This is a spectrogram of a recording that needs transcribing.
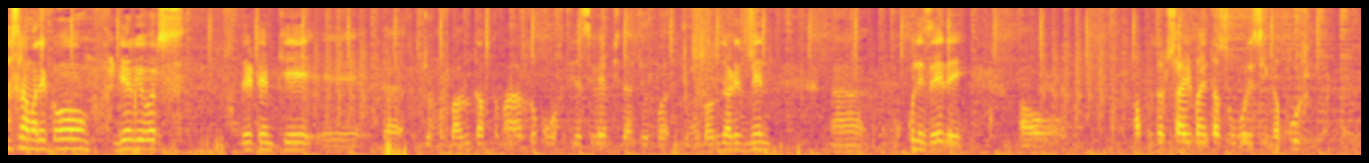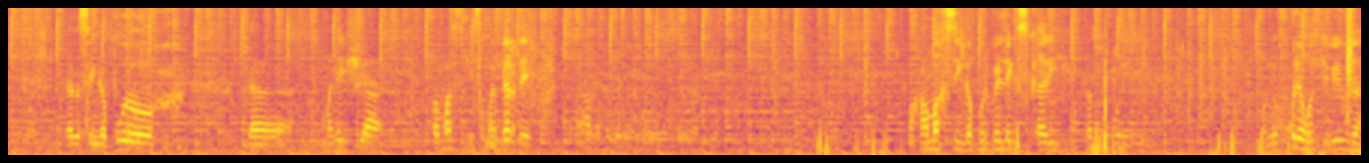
السلام علیکم ډیر ویورز د ټایم کې د جوهر بارو تاسو ته ما ارته کوم وخت یې سوي چې د جوهر بارو د ډیر مین کولې ځای دی او اپوزټ سایډ باندې تاسو ګورئ سنگاپور دا د سنگاپور او د ملیشیا په منځ کې سمندر دی مخامخ سنگاپور بلډینګ ښکاري تاسو ګورئ دي او یو ښکلی غونتې ویو ده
